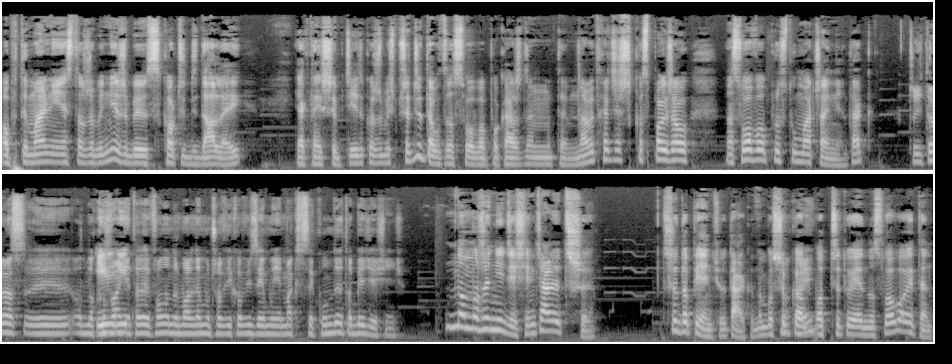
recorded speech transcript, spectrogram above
Optymalnie jest to, żeby nie, żeby skoczyć dalej jak najszybciej, tylko żebyś przeczytał to słowo po każdym tym. Nawet chociaż tylko spojrzał na słowo plus tłumaczenie, tak? Czyli teraz yy, odblokowanie i... telefonu normalnemu człowiekowi zajmuje maks sekundy, tobie 10. No może nie 10, ale 3. 3 do 5, tak, no bo szybko okay. odczytuję jedno słowo i ten.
